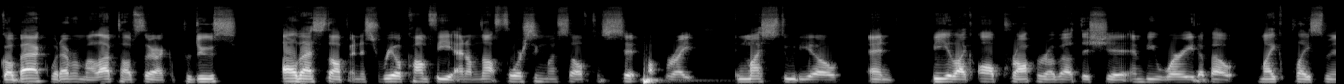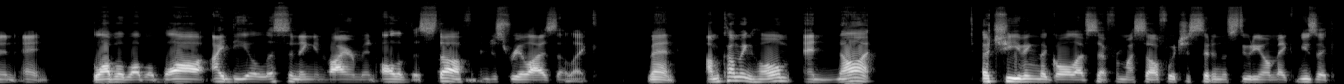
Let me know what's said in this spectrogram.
go back, whatever, my laptop's there, I could produce all that stuff. And it's real comfy. And I'm not forcing myself to sit upright in my studio and be like all proper about this shit and be worried about mic placement and blah blah blah blah blah ideal listening environment all of this stuff and just realize that like man i'm coming home and not achieving the goal i've set for myself which is sit in the studio and make music.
